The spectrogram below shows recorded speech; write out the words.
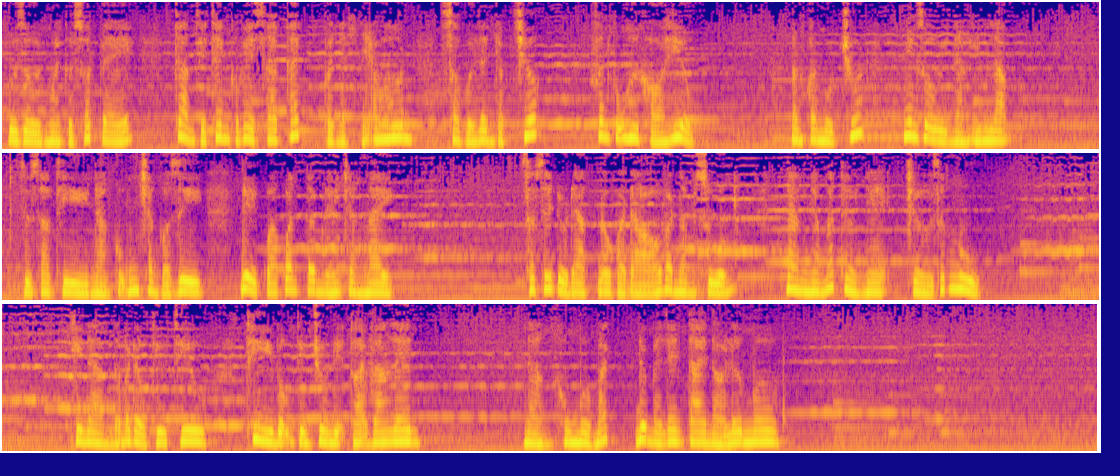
Vừa rồi ngoài cửa xuất vé, Cảm thấy Thanh có vẻ xa cách và nhạt nhẽo hơn So với lần gặp trước. Vân cũng hơi khó hiểu. Băn khoăn một chút, Nhưng rồi nàng im lặng. Dù sao thì nàng cũng chẳng có gì Để quá quan tâm đến anh chàng này. Sắp xếp đồ đạc đâu vào đó Và nằm xuống. Nàng nhắm mắt thở nhẹ chờ giấc ngủ. Khi nàng đã bắt đầu thiêu thiêu Thì bỗng tiếng chuông điện thoại vang lên. Nàng không mở mắt Đưa máy lên tai nói lơ mơ.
